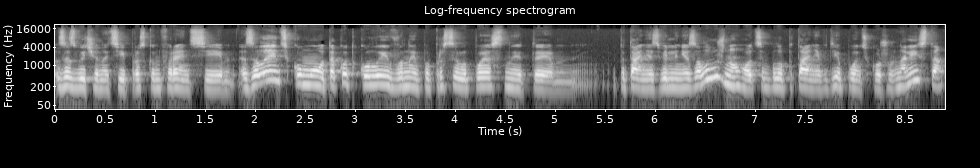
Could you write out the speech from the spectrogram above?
зазвичай на цій прес-конференції Зеленському. Так, от коли вони попросили пояснити питання звільнення залужного, це було питання від японського журналіста.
